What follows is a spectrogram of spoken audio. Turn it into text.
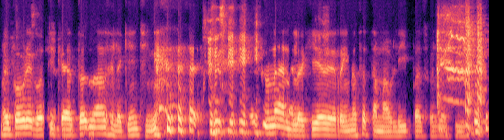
Muy pobre gótica, todos nada se la quieren chingar. Es una analogía de Reynosa Tamaulipas o algo así.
